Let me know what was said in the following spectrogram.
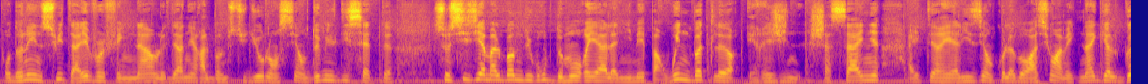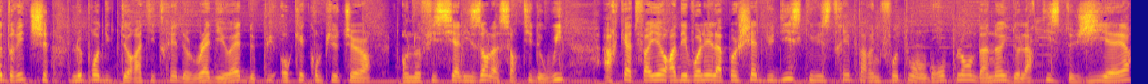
pour donner une suite à Everything Now, le dernier album studio lancé en 2017. Ce sixième album du groupe de Montréal animé par Win Butler et Régine Chassagne a été réalisé en collaboration avec Nigel Godrich, le producteur attitré de Radiohead depuis OK Computer. En officialisant la sortie de Oui, Arcade Fire a dévoilé la pochette du disque illustrée par une photo en gros plan d'un œil de l'artiste JR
